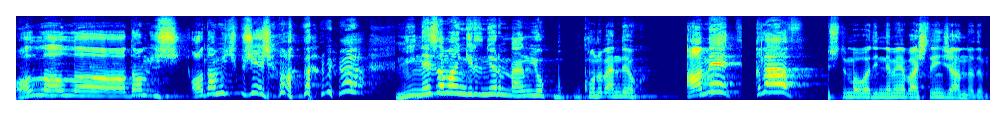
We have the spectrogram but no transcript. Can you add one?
Allah Allah adam iş adam hiçbir şeye cevap vermiyor. Ni ne zaman girdin diyorum ben yok bu, bu konu bende yok. Ahmet Klaf Müslüm Baba dinlemeye başlayınca anladım.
